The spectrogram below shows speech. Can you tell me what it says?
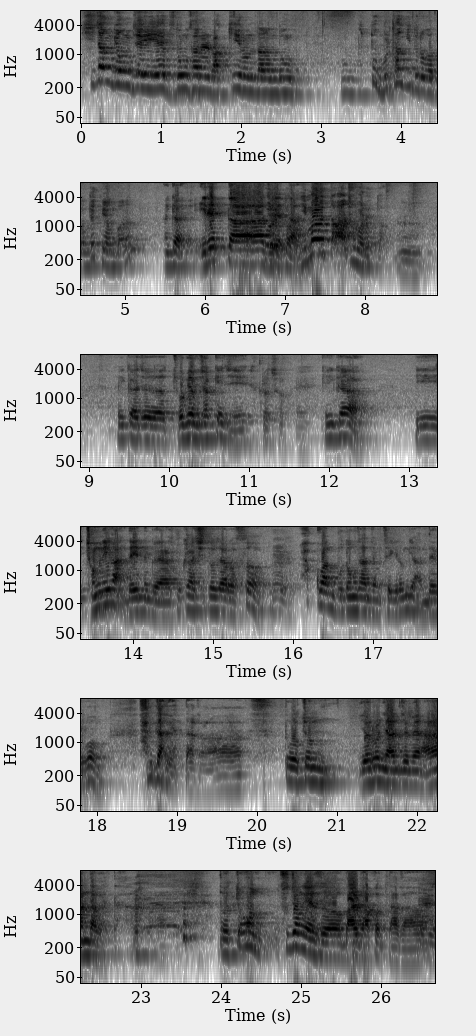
시장 경제에 부동산을 맡기는다는 둥또 물타기 들어갔는데 그 양반은 그러니까 이랬다 저랬다. 이 말했다 저 말했다 그러니까 저 조병 적개지. 그렇죠. 예. 그러니까 이 정리가 안 돼 있는 거야. 국가 지도자로서 예. 확고한 부동산 정책 이런 게 안 되고 한다고 했다가 또 좀 여론이 안 좋으면 안 한다고 했다가 또 조금 수정해서 말 바꿨다가 네.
